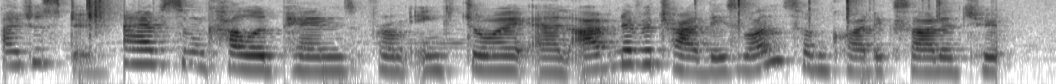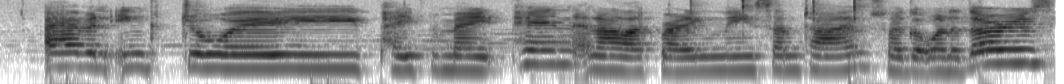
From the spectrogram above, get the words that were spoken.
I just do. I have some coloured pens from Inkjoy and I've never tried these ones so I'm quite excited to. I have an Inkjoy Papermate pen and I like writing these sometimes so I got one of those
